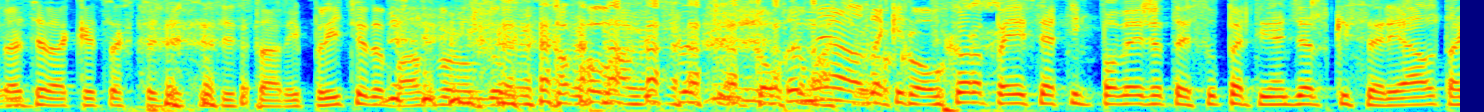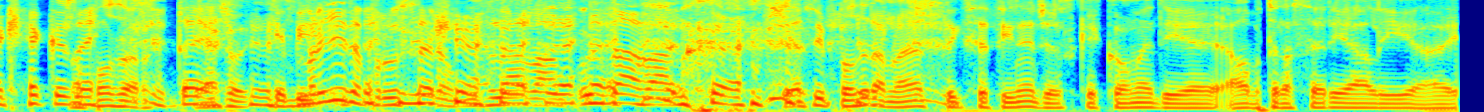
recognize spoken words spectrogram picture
Priatelia, keď sa chcete cítiť starý, príďte do Buzzworldu, lebo vám vysvetlím, koľko To nie, máte rokov. skoro 50 povie, že to je super tínedžerský seriál, tak akože... no pozor, to je, ako keby, Smrdí to prúserom, uznávam, uznávam. ja si pozerám na Netflixe tínedžerské komédie, alebo teda seriály aj,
